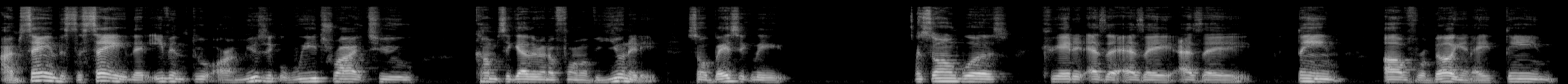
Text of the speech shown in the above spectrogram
I'm saying this to say that even through our music, we try to come together in a form of unity. So basically, the song was created as a as a as a theme of rebellion, a theme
